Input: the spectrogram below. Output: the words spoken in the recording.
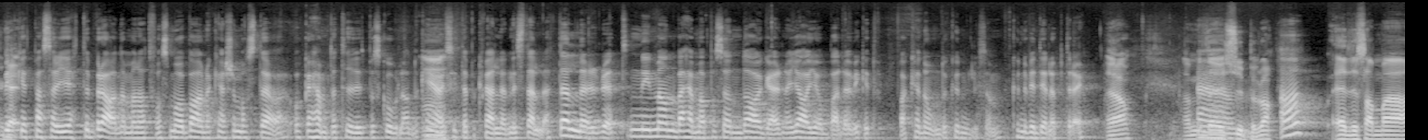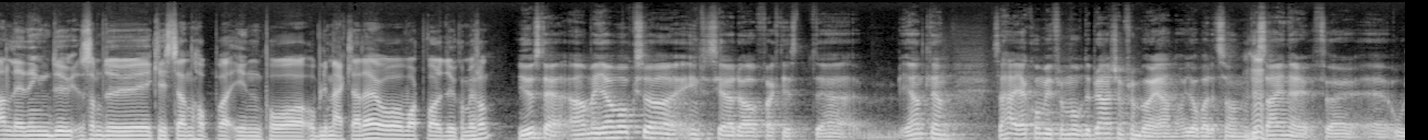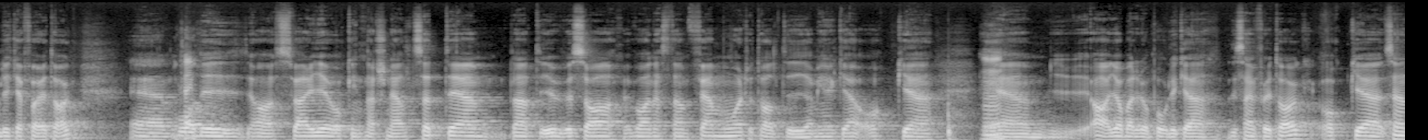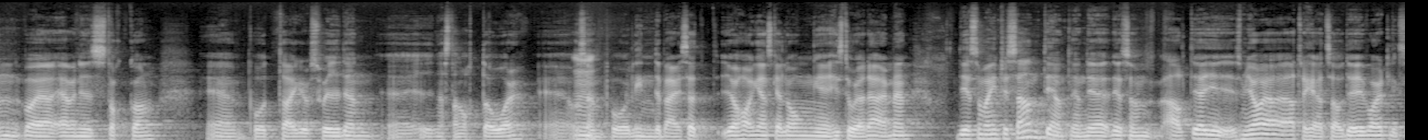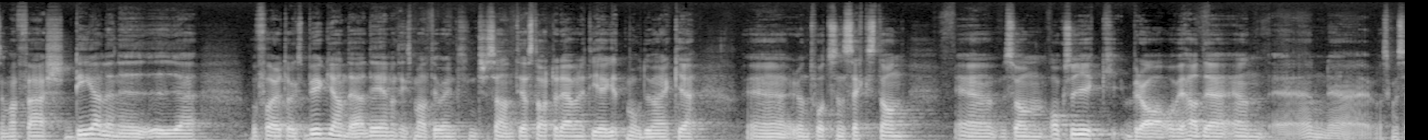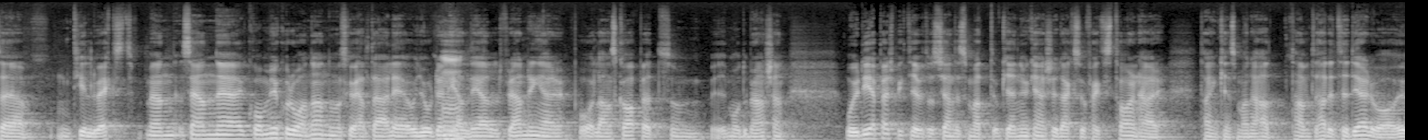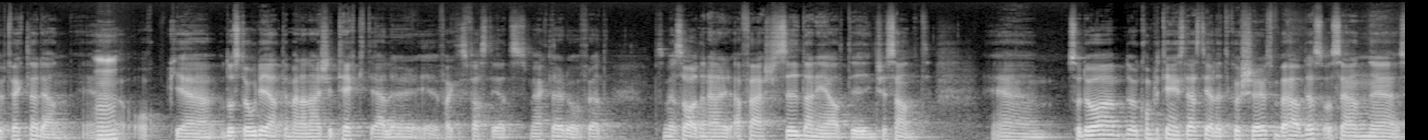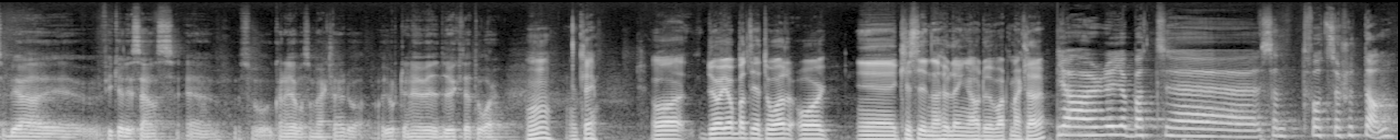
Okay. Vilket passar jättebra när man har två småbarn och kanske måste åka och hämta tidigt på skolan. Då kan mm. jag sitta på kvällen istället. Eller vet, min man var hemma på söndagar när jag jobbade, vilket var kanon. Då kunde, liksom, kunde vi dela upp det där. Ja. Ja, men det är superbra. Um, ja. Är det samma anledning du, som du Christian hoppade in på att bli mäklare och vart var det du kom ifrån? Just det, ja men jag var också intresserad av faktiskt eh, egentligen så här, jag kom ju från modebranschen från början och jobbade som mm. designer för eh, olika företag. Eh, okay. Både i ja, Sverige och internationellt. Så att, eh, bland annat i USA, jag var nästan fem år totalt i Amerika. Och eh, Mm. Eh, ja, jobbade då på olika designföretag. Och eh, sen var jag även i Stockholm eh, på Tiger of Sweden i nästan åtta år. och mm. sen på Lindeberg. Så jag har en ganska lång historia där. Men det som var intressant egentligen, det, det som alltid som jag har attraherats av, det har ju varit liksom affärsdelen i, i och företagsbyggande. Det är något som alltid varit intressant. Jag startade även ett eget modemärke eh, runt 2016. Eh, som också gick bra och vi hade en, en, eh, vad ska man säga, en tillväxt. Men sen eh, kom ju coronan om man ska vara helt ärlig och gjorde en mm. hel del förändringar på landskapet som i modebranschen. Och ur det perspektivet så kändes det som att okay, nu kanske det är dags att faktiskt ta den här tanken som man hade tidigare då och utveckla den. Mm. Och då stod det egentligen mellan arkitekt eller faktiskt fastighetsmäklare då för att som jag sa, den här affärssidan är alltid intressant. Eh, Så då, då kompletteringsläste jag lite kurser som behövdes och sen eh, så blev jag, eh, fick jag licens eh, så kunde jag jobba som mäklare då och gjort det nu i drygt ett år. Mm, Okej. Och du har jobbat i ett år och eh, Kristina, hur länge har du varit mäklare? Jag har jobbat eh, sedan 2017.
